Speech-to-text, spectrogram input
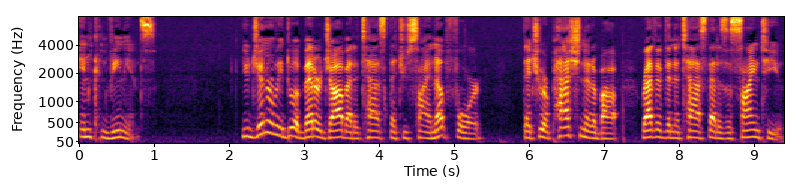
inconvenience. You generally do a better job at a task that you sign up for, that you are passionate about, rather than a task that is assigned to you.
